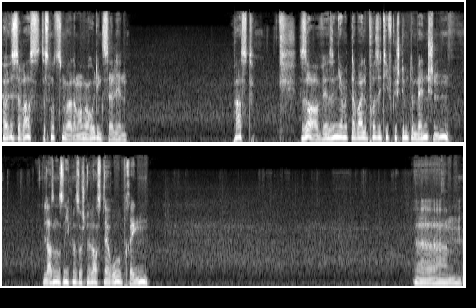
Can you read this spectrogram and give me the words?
Aber wisst ihr was? Das nutzen wir. Da machen wir Holding Cell hin. Passt. So, wir sind ja mittlerweile positiv gestimmte Menschen. Wir lassen uns nicht mehr so schnell aus der Ruhe bringen. Ähm,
